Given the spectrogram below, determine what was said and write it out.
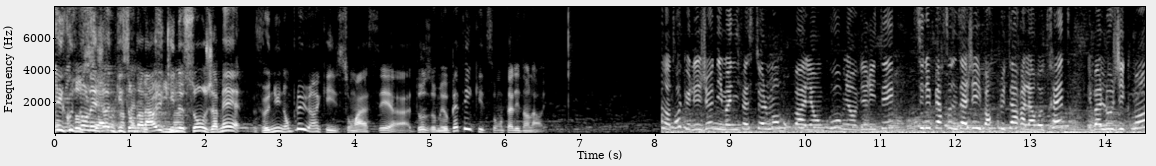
écoutons les jeunes qui sont dans la rue, qui ne sont jamais venus non plus, hein, qui sont assez à dose homéopathique, qui sont allés dans la rue. On entend que les jeunes ils manifestent seulement pour pas aller en cours, mais en vérité, si les personnes âgées partent plus tard à la retraite, et ben logiquement,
